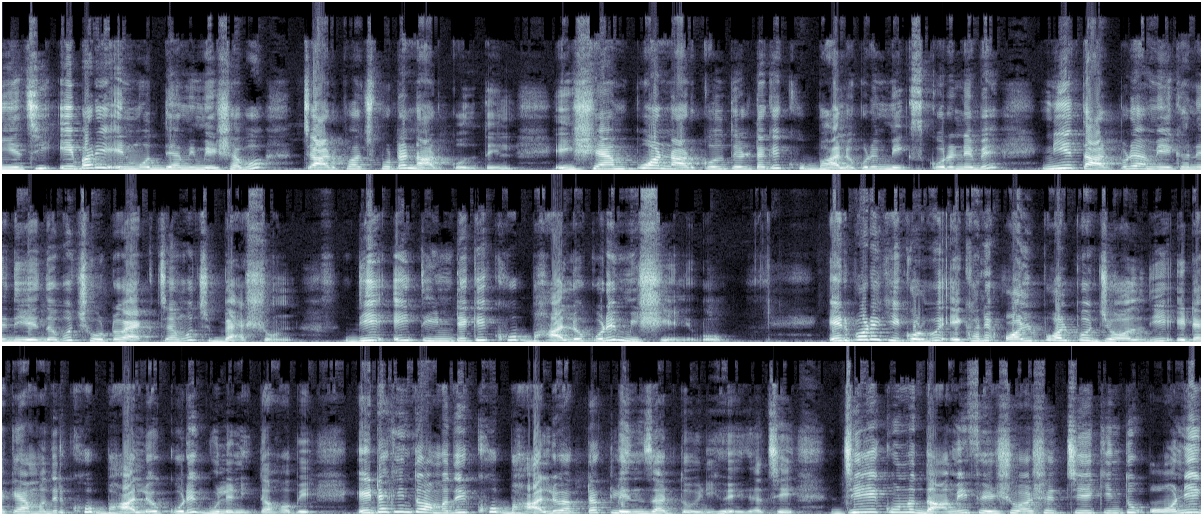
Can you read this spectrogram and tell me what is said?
নিয়েছি। এবারে এর মধ্যে আমি মেশাবো চার পাঁচ ফোঁটা নারকোল তেল। এই শ্যাম্পু আর নারকোল তেলটাকে খুব ভালো করে মিক্স করে নেবে। নিয়ে তারপরে আমি এখানে দিয়ে দেবো ছোট এক চামচ বেসন। দিয়ে এই তিনটেকে খুব ভালো করে মিশিয়ে নেব। এরপরে কি করব? এখানে অল্প অল্প জল দিয়ে এটাকে আমাদের খুব ভালো করে গুলে নিতে হবে। এটা কিন্তু আমাদের খুব ভালো একটা ক্লেনজার তৈরি হয়ে গেছে। যে কোনো দামি ফেস ওয়াশের চেয়ে কিন্তু অনেক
